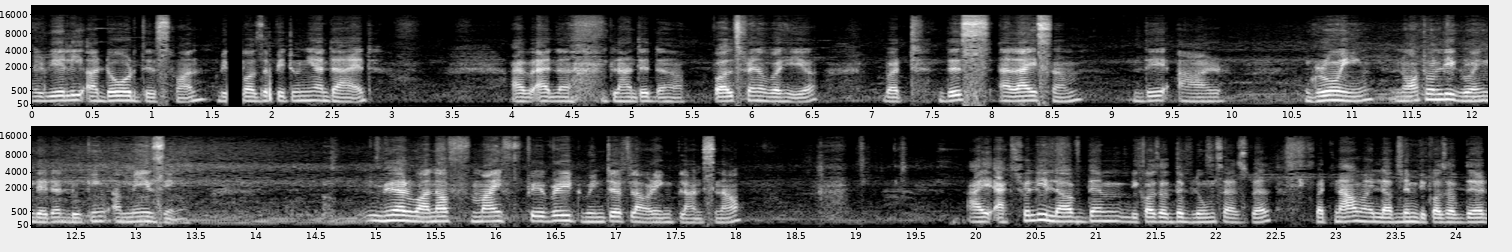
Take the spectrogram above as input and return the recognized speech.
I really adore this one because the petunia died. I've uh, planted a pulse friend over here but this alyssum they are growing. Not only growing they are looking amazing. They are one of my favorite winter flowering plants now I actually loved them because of the blooms as well but now I love them because of their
